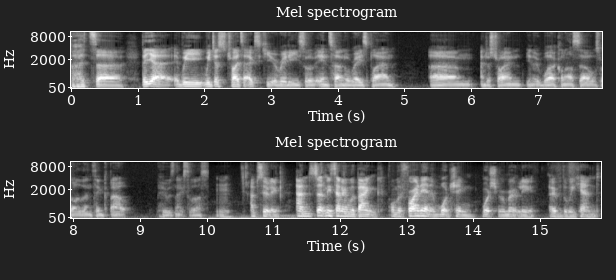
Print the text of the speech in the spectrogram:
but uh, but yeah, we we just tried to execute a really sort of internal race plan, um, and just try and you know work on ourselves rather than think about who was next to us. Absolutely, and certainly standing on the bank on the Friday and then watching watching remotely over the weekend,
